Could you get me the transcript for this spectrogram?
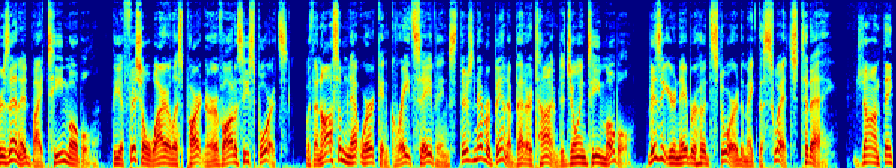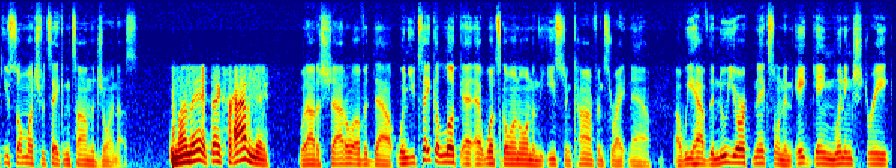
Presented by T Mobile, the official wireless partner of Audacy Sports. With an awesome network and great savings, there's never been a better time to join T Mobile. Visit your neighborhood store to make the switch today. John, thank you so much for taking the time to join us. My man, thanks for having me. Without a shadow of a doubt. When you take a look at, at what's going on in the Eastern Conference right now, uh, we have the New York Knicks on an eight game winning streak.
